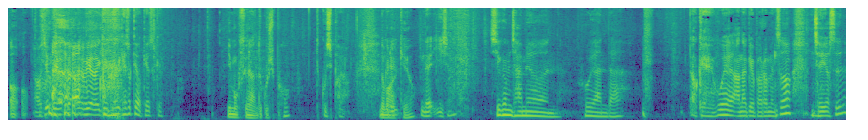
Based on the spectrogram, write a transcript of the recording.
어, 어. 어, 지금 왜, 왜, 왜, 왜, 계속해요 계속해요 이 목소리 안 듣고 싶어? 듣고 싶어요 넘어갈게요. 네 이시안 지금 자면 후회한다. 오케이 후회 안 하길 바라면서 제이어스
